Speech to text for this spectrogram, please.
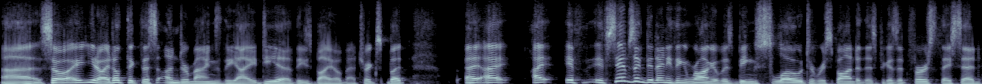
Uh, so I, you know, I don't think this undermines the idea of these biometrics, but I, I I if if Samsung did anything wrong, it was being slow to respond to this because at first they said,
